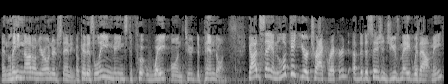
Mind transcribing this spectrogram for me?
and lean not on your own understanding. Okay, this lean means to put weight on, to depend on. God's saying, Look at your track record of the decisions you've made without me.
